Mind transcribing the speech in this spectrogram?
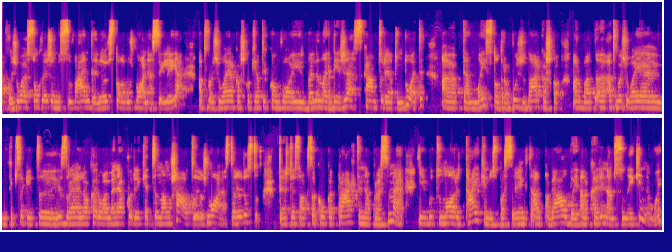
atvažiuoja sunkvežimis su vandeniu ir stovi žmonės eilėje atvažiuoja kažkokie tai konvojai ir dalina dėžes kam turėtum duoti a ten maisto drabužių dar kažko. Arba atvažiuoja kaip sakyt izraelio kariuomenė kuri ketina nušauti žmones teroristus. Tai aš tiesiog sakau kad praktine prasme jeigu tu nori taikinius pasirinkti ar pagalbai ar kariniam sunaikinimui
